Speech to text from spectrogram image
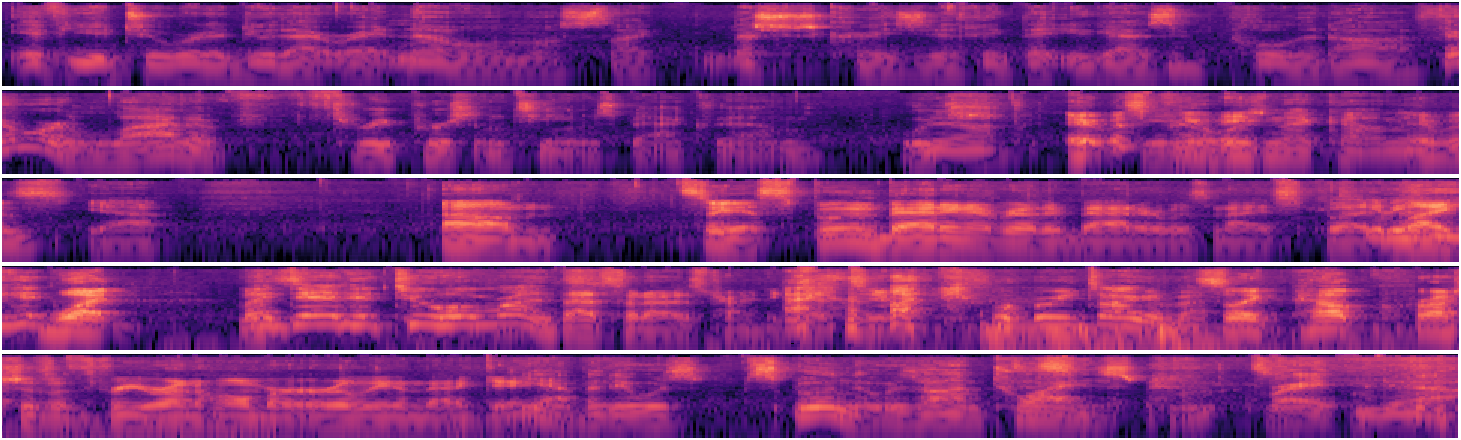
if you two were to do that right now, almost like that's just crazy to think that you guys pulled it off. There were a lot of three person teams back then, which Yeah. it was pretty. it wasn't that common. It was yeah. Um. So yeah, Spoon batting every other batter was nice, but Yeah, but like hit- what? My that's- dad hit two home runs. That's what I was trying to get to. like, what were we talking about? so like Palp crushes a three-run homer early in that game. yeah, but it was Spoon that was on twice, right? Yeah,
